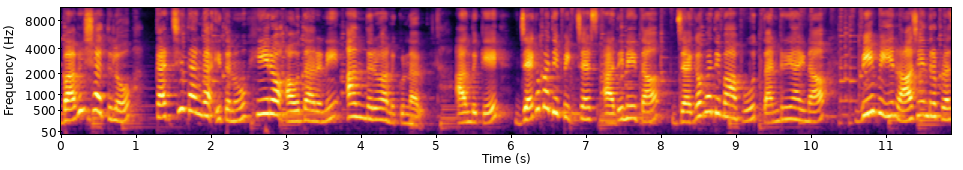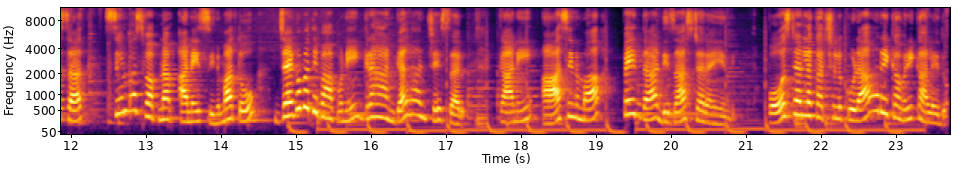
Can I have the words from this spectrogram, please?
భవిష్యత్తులో ఖచ్చితంగా ఇతను హీరో అవుతారని అందరూ అనుకున్నారు. అందుకే జగపతి పిక్చర్స్ అధినేత జగపతి బాబు తండ్రి అయిన వివి రాజేంద్ర ప్రసాద్ సింహస్వప్నం అనే సినిమాతో జగపతి బాబుని గ్రాండ్గా లాంచ్ చేశారు. కానీ ఆ సినిమా పెద్ద డిజాస్టర్ అయ్యింది. పోస్టర్ల ఖర్చులు కూడా రికవరీ కాలేదు.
